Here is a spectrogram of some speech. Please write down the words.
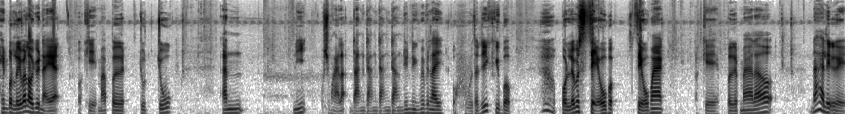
เห็นหมดเลยว่าเราอยู่ไหนอะโอเค มาเปิดจุดจุก อันนี้ชิบหายละ ดังดังดังดังนิดนึงไม่เป็นไร โอ้โห ตอนนี้คือแบบบนเลยว่าเสียวแบบเสียวมาก โอเค เปิดมาแล้ว ได้เลยเอ่ย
